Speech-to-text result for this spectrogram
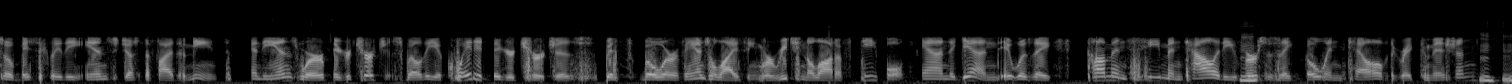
So basically, the ends justify the means. And the ends were bigger churches. Well, they equated bigger churches with, well, we're evangelizing, we're reaching a lot of people. And again, it was a come and see mentality versus a go and tell of the Great Commission. Mm-hmm.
